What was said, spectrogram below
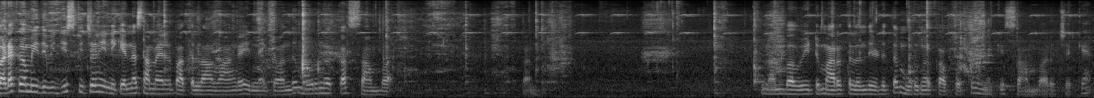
வணக்கம் இது விஜிஸ் கிச்சன். இன்றைக்கி என்ன சமையல்னு பார்த்துடலாம். வாங்க இன்றைக்கி வந்து முருங்கைக்காய் சாம்பார். நம்ம வீட்டு மரத்துலேருந்து எடுத்த முருங்கைக்காய் போட்டு இன்றைக்கி சாம்பார் வச்சுருக்கேன்.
